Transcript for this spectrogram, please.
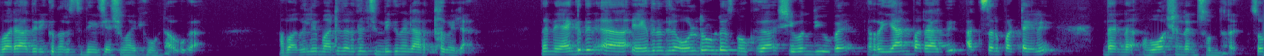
വരാതിരിക്കുന്ന ഒരു സ്ഥിതിവിശേഷമായിരിക്കും ഉണ്ടാവുക. അപ്പോൾ അതിൽ മറ്റു തരത്തിൽ ചിന്തിക്കുന്നതിൽ അർത്ഥമില്ല. Then ഏകദിന ഏകദിനത്തിലെ ഓൾറൗണ്ടേഴ്സ് നോക്കുക. ശിവൻ ദ്യൂബെ റിയാൻ പരാഗ് അക്സർ പട്ടേൽ ദെൻ വാഷിംഗ്ടൺ സുന്ദർ. സോ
